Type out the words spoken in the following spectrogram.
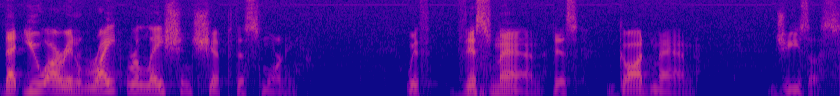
that you are in right relationship this morning with this man, this God man, Jesus.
